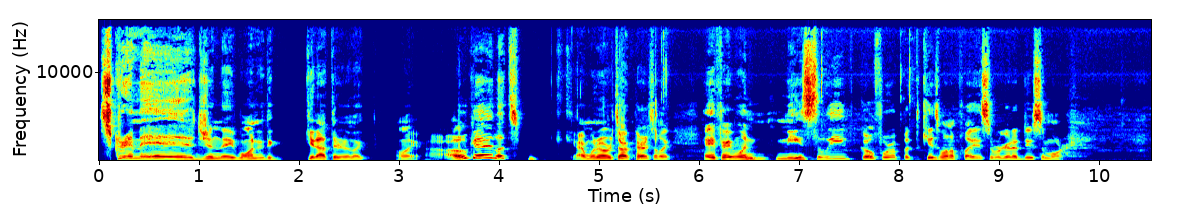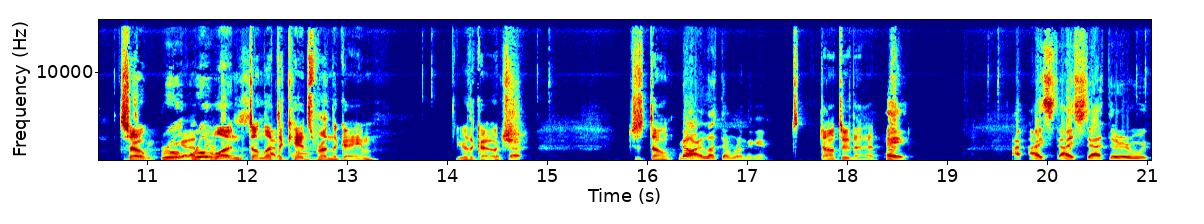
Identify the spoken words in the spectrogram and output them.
scrimmage. And they wanted to get out there and like, I'm like, okay, let's. I went over to talk to parents. I'm like, hey, if anyone needs to leave, go for it. But the kids want to play, so we're going to do some more. So, so we, rule, we rule one don't let the kids run the game. You're the coach. Just don't. No, I let them run the game. Don't do that. Hey, I, I, I sat there with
